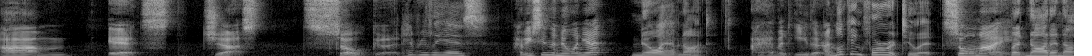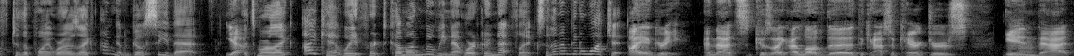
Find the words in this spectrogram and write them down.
Yeah. Um, it's just so good. It really is. Have you seen the new one yet? No, I have not. I haven't either. I'm looking forward to it. so am I. but not enough to the point where I was like, I'm gonna go see that. Yeah. It's more like I can't wait for it to come on Movie Network or Netflix, and then I'm gonna watch it. I agree, and that's because like I love the the cast of characters Mm-hmm. in that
